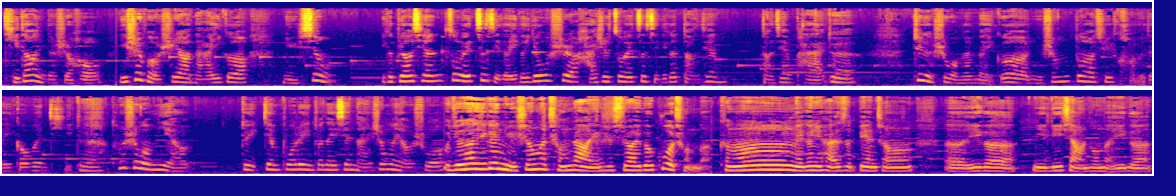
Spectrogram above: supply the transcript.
提到你的时候，你是否是要拿一个女性一个标签作为自己的一个优势，还是作为自己的一个挡箭挡箭牌？对。这个是我们每个女生都要去考虑的一个问题。对，同时我们也要对电波另一端的一些男生们要说，我觉得一个女生的成长也是需要一个过程的。可能每个女孩子变成呃一个你理想中的一个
